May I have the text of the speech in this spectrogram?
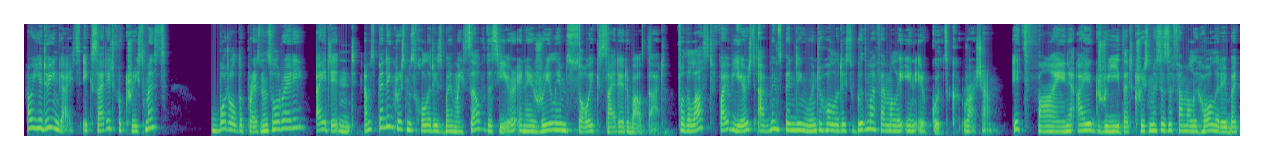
How are you doing, guys? Excited for Christmas? Bought all the presents already? I didn't. I'm spending Christmas holidays by myself this year, and I really am so excited about that. For the last five years, I've been spending winter holidays with my family in Irkutsk, Russia. It's fine. I agree that Christmas is a family holiday, but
